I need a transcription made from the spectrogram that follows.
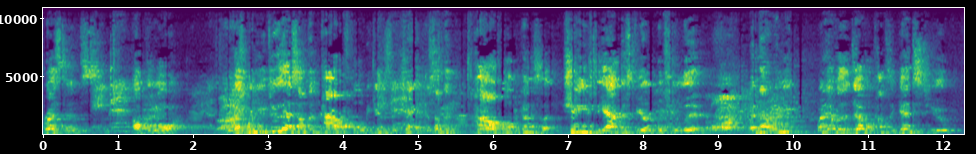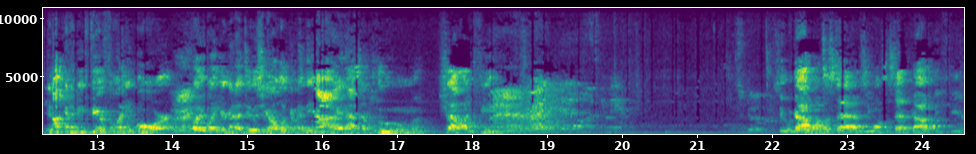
presence of the Lord. Because when you do that, something powerful begins to change. Something powerful begins to change the atmosphere in which you live. And that when you, whenever the devil comes against you, you're not going to be fearful anymore. Right. But what you're going to do is you're going to look him in the eye and ask him, "Whom shall I fear?" That's good. See, what God wants us to have is He wants us to have godly fear.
